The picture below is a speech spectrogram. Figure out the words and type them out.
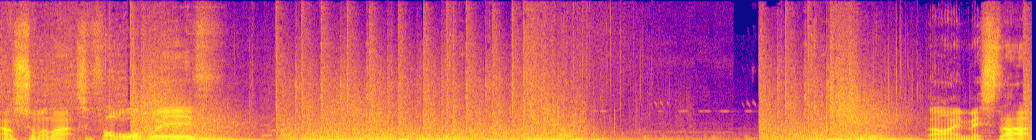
Have some of that to follow up with. I missed that.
